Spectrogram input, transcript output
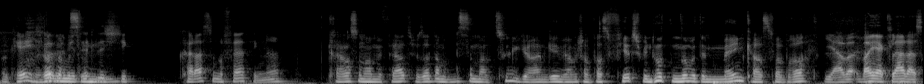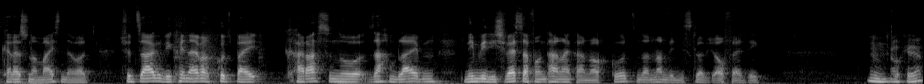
Okay, ich glaube, jetzt endlich die Karasse noch fertig, ne? Karasso haben wir fertig. Wir sollten aber ein bisschen mal zügiger angehen. Wir haben schon fast 40 Minuten nur mit dem Maincast verbracht. Ja, aber war ja klar, dass Karasso am meisten dauert. Ich würde sagen, wir können einfach kurz bei Karasso nur Sachen bleiben. Nehmen wir die Schwester von Tanaka noch kurz und dann haben wir das, glaube ich, auch fertig. Hm, okay.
